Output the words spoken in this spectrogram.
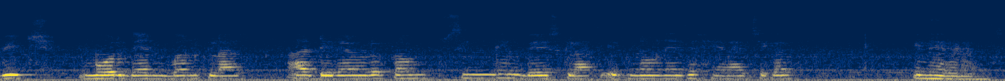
which more than one class are derived from single base class is known as a hierarchical inheritance.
